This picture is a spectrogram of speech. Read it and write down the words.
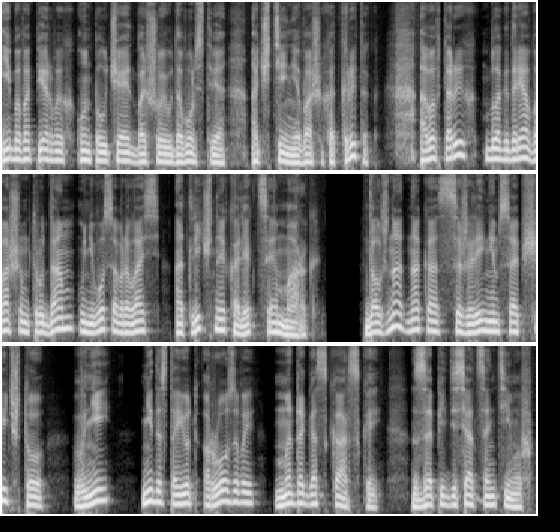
ибо, во-первых, он получает большое удовольствие от чтения ваших открыток, а во-вторых, благодаря вашим трудам у него собралась отличная коллекция марок. Должна, однако, с сожалением сообщить, что в ней недостает розовой мадагаскарской за 50 сантимов,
